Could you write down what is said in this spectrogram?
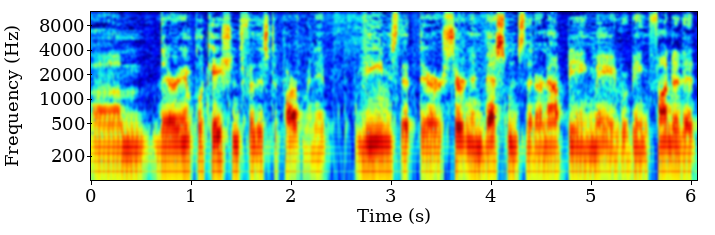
um, there are implications for this department. It means that there are certain investments that are not being made. We're being funded at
